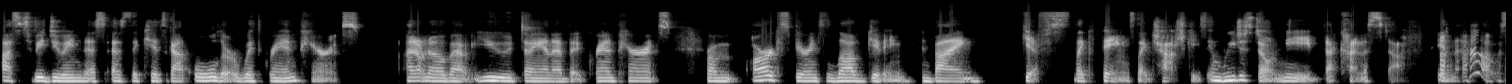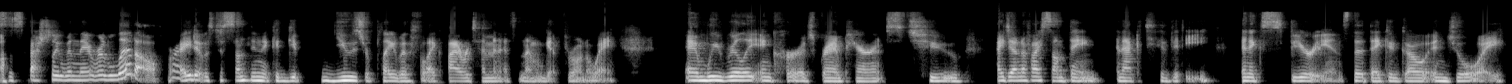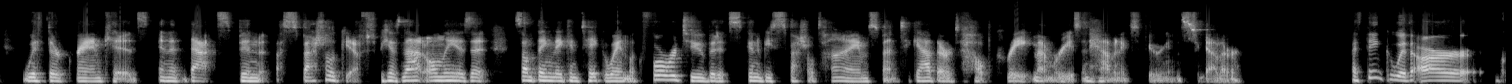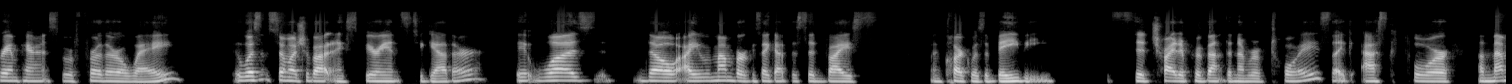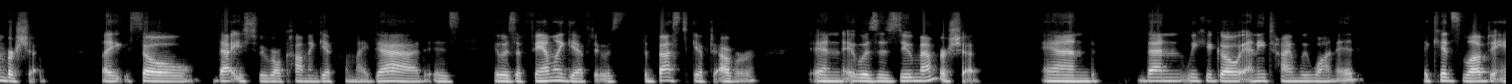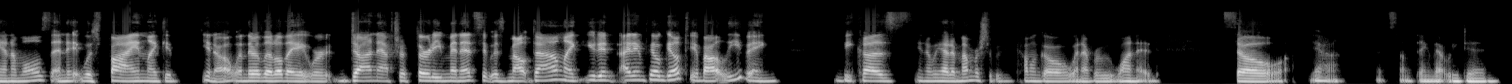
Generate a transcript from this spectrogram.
us to be doing this as the kids got older with grandparents. I don't know about you, Diana, but grandparents from our experience love giving and buying gifts, like things like tchotchkes. And we just don't need that kind of stuff in the house, especially when they were little, right? It was just something that could get used or played with for like five or 10 minutes and then get thrown away. And we really encourage grandparents to identify something, an activity, an experience that they could go enjoy with their grandkids. And that's been a special gift because not only is it something they can take away and look forward to, but it's going to be special time spent together to help create memories and have an experience together. I think with our grandparents who were further away, it wasn't so much about an experience together. It was, though, I remember because I got this advice when Clark was a baby to try to prevent the number of toys, like ask for a membership. Like, so that used to be a real common gift from my dad is it was a family gift. It was the best gift ever. And it was a zoo membership. And then we could go anytime we wanted. The kids loved animals and it was fine. Like it, you know, when they're little, they were done after 30 minutes. It was meltdown. Like you didn't, I didn't feel guilty about leaving because you know we had a membership we could come and go whenever we wanted. So yeah that's something that we did.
